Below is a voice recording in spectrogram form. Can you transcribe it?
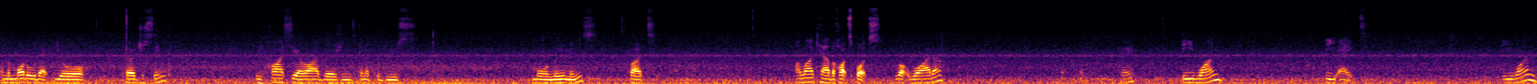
on the model that you're purchasing. The high CRI version is going to produce more lumens, but I like how the hotspot's a lot wider. Okay, E1, E8. E1,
